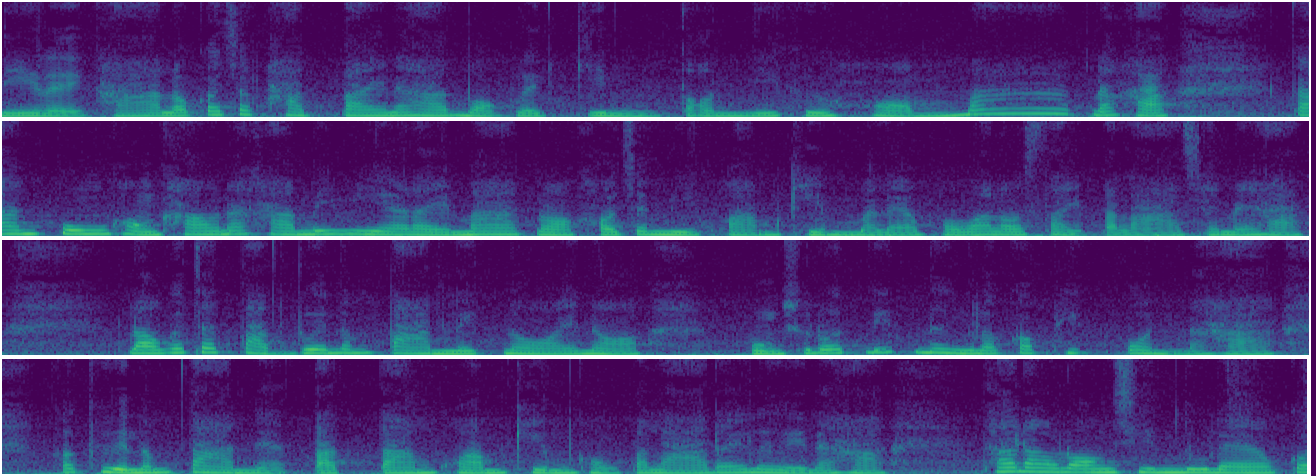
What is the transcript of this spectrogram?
นี่เลยค่ะแล้วก็จะผัดไปนะคะ บอกเลยกลิ่นตอนนี้คือหอมมากนะคะ การปรุงของเขานะคะไม่มีอะไรมากเนาะเขาจะมีความเค็มมาแล้ว เพราะว่าเราใส่ปลาร้าใช่ไหมคะ เราก็จะตัดด้วยน้ำตาลเล็กน้อยเนาะผงชูรสนิดนึงแล้วก็พริกป่นนะคะ ก็คือน้ำตาลเนี่ยตัดตามความเค็มของปลาร้าได้เลยนะคะ ถ้าเราลองชิมดูแล้วก็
